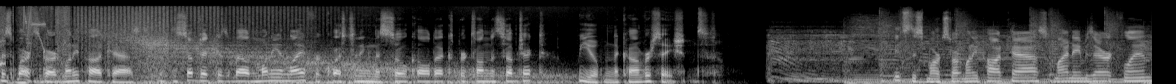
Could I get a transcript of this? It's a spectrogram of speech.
The Smart Start Money Podcast. If the subject is about money in life or questioning the so called experts on the subject, we open the conversations. It's the Smart Start Money Podcast. My name is Eric Flynn.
